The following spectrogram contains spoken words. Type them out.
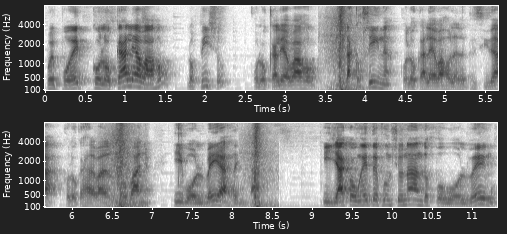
pues poder colocarle abajo los pisos, colocarle abajo la cocina, colocarle abajo la electricidad, colocarle abajo los baños y volver a rentar. Y ya con este funcionando, pues volvemos.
